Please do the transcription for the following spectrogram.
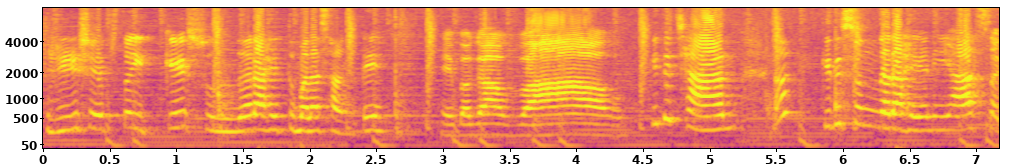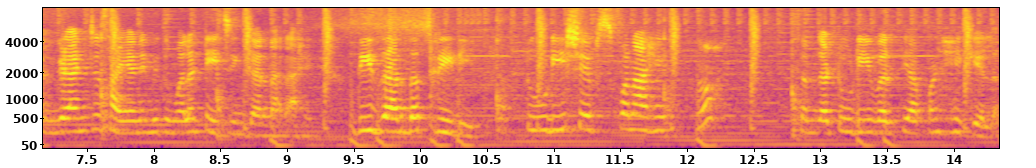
थ्री डी शेप्स तर इतके सुंदर आहेत तुम्हाला सांगते. हे बघा वाव. किती छान. किती सुंदर आहे. आणि ह्या सगळ्यांच्या साह्याने मी तुम्हाला टीचिंग करणार आहे. These are the three D two D shapes पण आहेत समजा टू डी वरती आपण हे केलं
